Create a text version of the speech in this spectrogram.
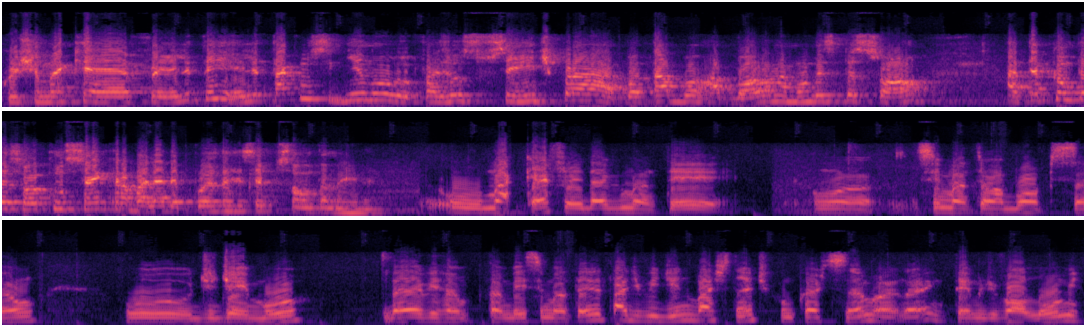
Christian McCaffrey, ele, tem, ele tá conseguindo fazer o suficiente para botar a bola na mão desse pessoal, até porque é um pessoal que consegue trabalhar depois da recepção também, né? O McCaffrey deve manter, uma, se manter uma boa opção, o DJ Moore deve também se manter, ele está dividindo bastante com o Kurt Samuel, né, em termos de volume,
